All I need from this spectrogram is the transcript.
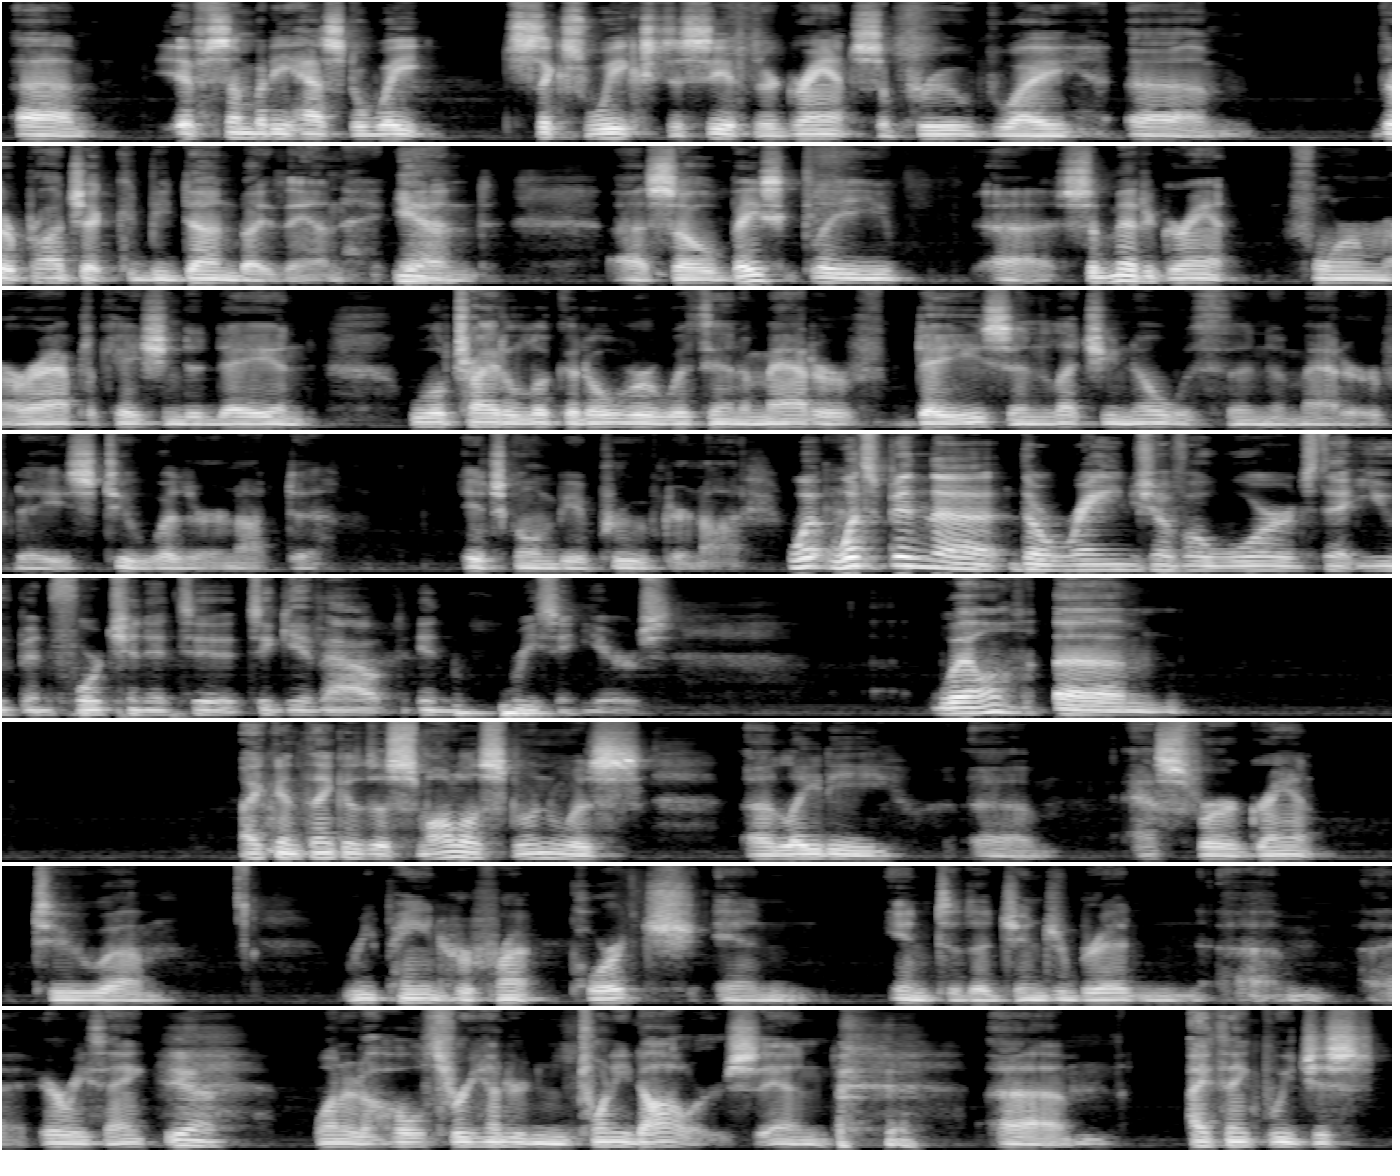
um, if somebody has to wait six weeks to see if their grant's approved, why um, their project could be done by then. Yeah. And uh, so basically, you uh, submit a grant form or application today, and we'll try to look it over within a matter of days and let you know within a matter of days too whether or not uh, it's going to be approved or not. What what's been the the range of awards that you've been fortunate to to give out in recent years? Well, um, I can think of the smallest one was a lady um, asked for a grant to um, repaint her front porch and into the gingerbread and um, uh, everything. Yeah. Wanted a whole three hundred and twenty dollars, and um, I think we just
